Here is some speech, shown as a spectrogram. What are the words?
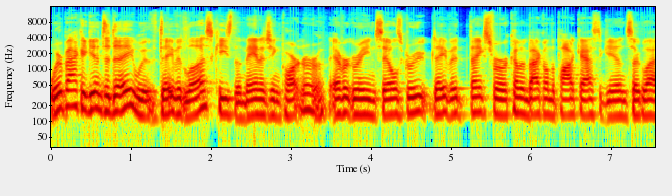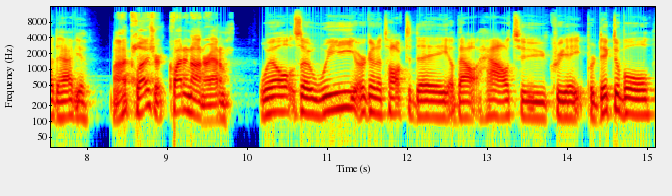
We're back again today with David Lusk. He's the managing partner of Evergreen Sales Group. David, thanks for coming back on the podcast again. So glad to have you. My pleasure. Quite an honor, Adam. Well, so we are going to talk today about how to create predictable,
